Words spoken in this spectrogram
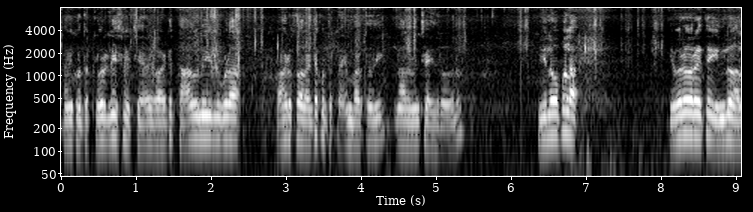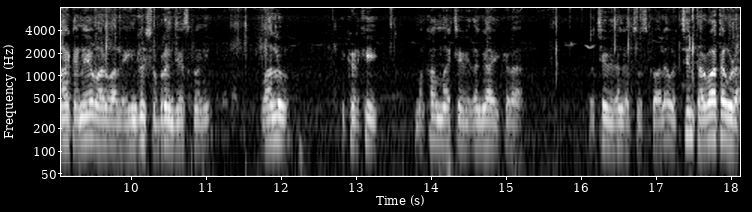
కానీ కొంత క్లోరినేషన్ చేయాలి కాబట్టి తాగునీళ్ళు కూడా వాడుకోవాలంటే కొంత టైం పడుతుంది. నాలుగు నుంచి ఐదు రోజులు. ఈ లోపల ఎవరెవరైతే ఇండ్లు అలాట్ అయినాయో వారు వాళ్ళ ఇండ్లు శుభ్రం చేసుకొని వాళ్ళు ఇక్కడికి మకాం మార్చే విధంగా ఇక్కడ వచ్చే విధంగా చూసుకోవాలి. వచ్చిన తర్వాత కూడా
